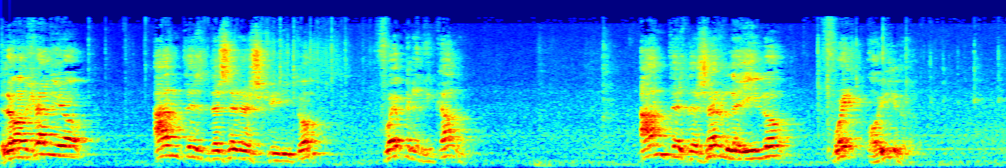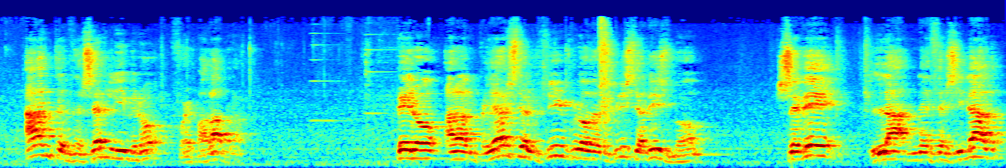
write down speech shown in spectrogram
El Evangelio, antes de ser escrito, fue predicado. Antes de ser leído, fue oído. Antes de ser libro, fue palabra. Pero al ampliarse el círculo del cristianismo, se ve la necesidad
